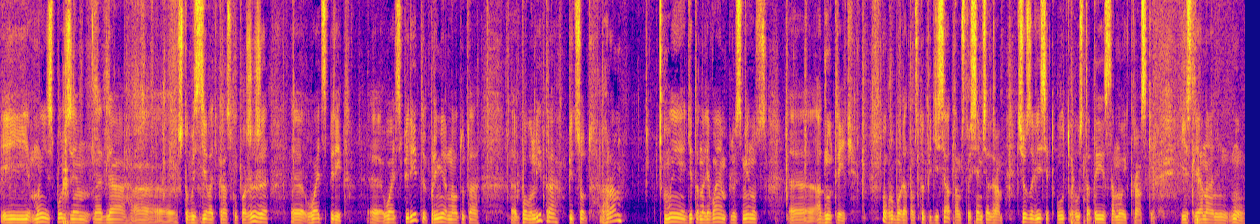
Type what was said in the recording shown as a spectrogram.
и мы используем э, для, э, чтобы сделать краску пожиже, э, White Spirit. White Spirit примерно вот тут пол-литра, 500 грамм. Мы где-то наливаем плюс-минус одну треть. Ну, грубо говоря, там 150, там 170 грамм. Все зависит от густоты самой краски. Если она ну,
